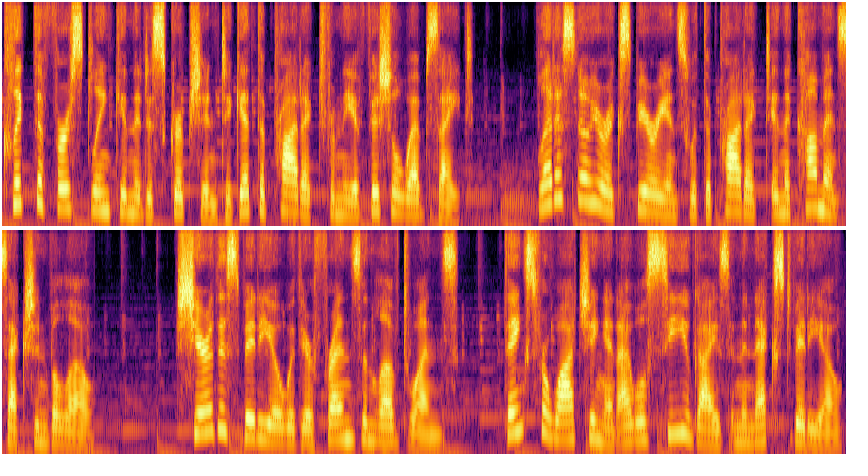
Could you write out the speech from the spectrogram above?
Click the first link in the description to get the product from the official website. Let us know your experience with the product in the comments section below. Share this video with your friends and loved ones. Thanks for watching and I will see you guys in the next video.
